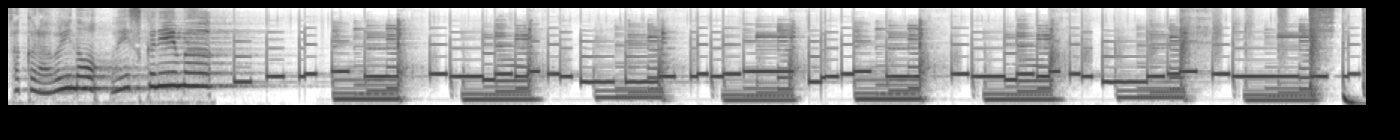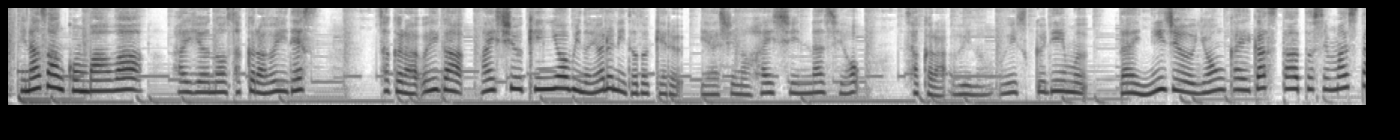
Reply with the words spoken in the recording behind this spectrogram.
さくらういのウイスクリーム。皆さんこんばんは。俳優のさくらういです。さくらういが毎週金曜日の夜に届ける癒しの配信ラジオ。さくらういのウイスクリーム第24回がスタートしました。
